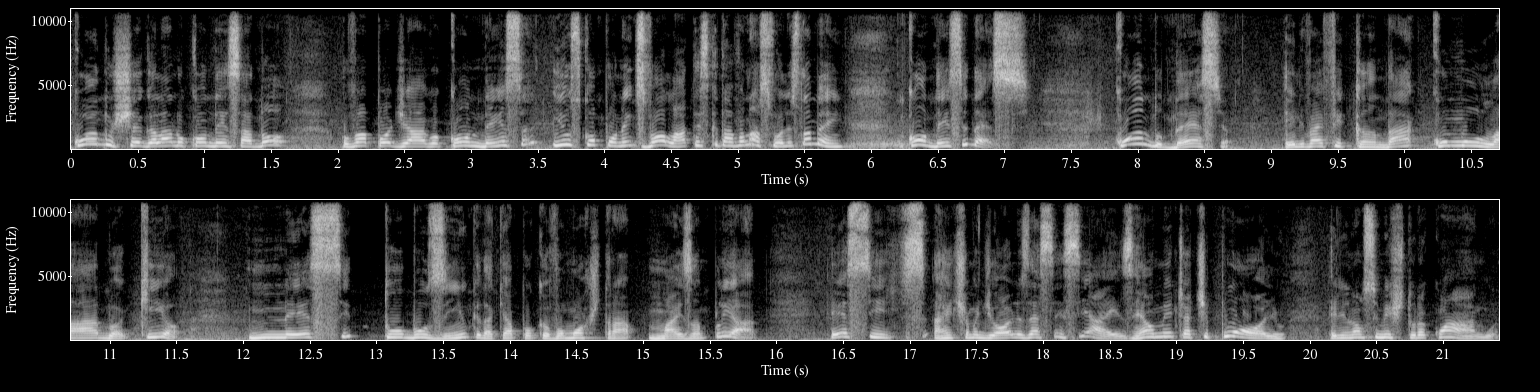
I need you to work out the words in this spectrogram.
quando chega lá no condensador, o vapor de água condensa e os componentes voláteis que estavam nas folhas também. Condensa e desce. Quando desce, ele vai ficando acumulado aqui, ó, nesse tubozinho, que daqui a pouco eu vou mostrar mais ampliado. Esse a gente chama de óleos essenciais. Realmente é tipo um óleo. Ele não se mistura com a água.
